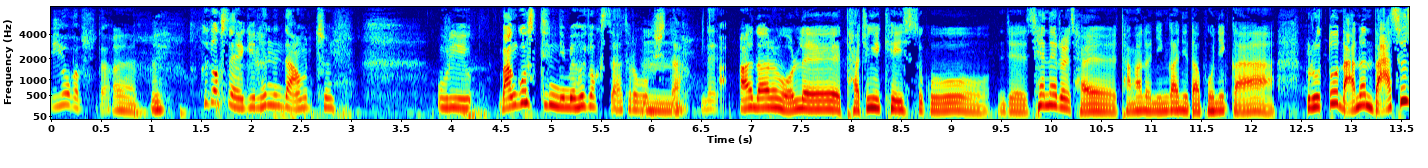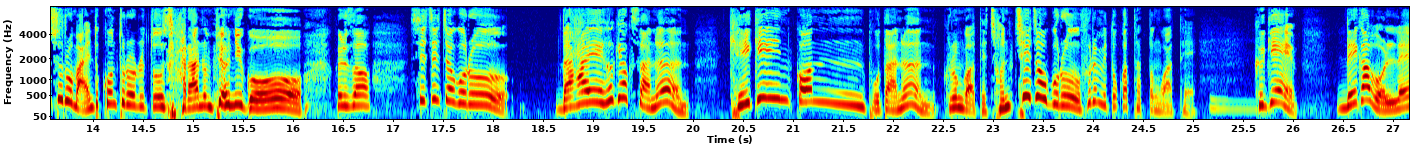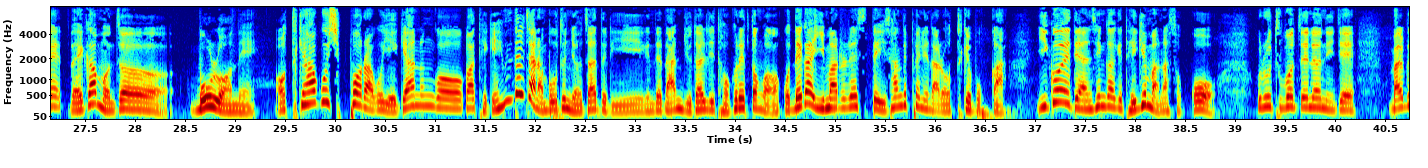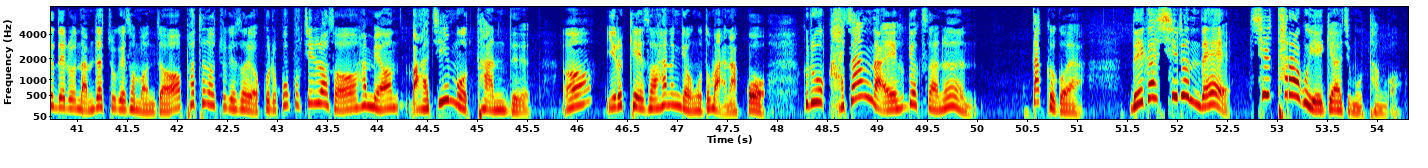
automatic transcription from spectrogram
이어갑시다. 예. 네. 흑역사 얘기를 했는데 아무튼 우리 망고스틴님의 흑역사 들어봅시다. 네. 아, 나는 원래 다중이 케이스고, 이제 세뇌를 잘 당하는 인간이다 보니까, 그리고 또 나는 나 스스로 마인드 컨트롤을 또 잘하는 편이고, 그래서 실질적으로 나의 흑역사는 개개인 건보다는 그런 것 같아. 전체적으로 흐름이 똑같았던 것 같아. 그게 내가 원래 내가 먼저 뭘 원해. 어떻게 하고 싶어라고 얘기하는 거가 되게 힘들잖아 모든 여자들이. 근데 난 유달리 더 그랬던 것 같고 내가 이 말을 했을 때 이 상대편이 나를 어떻게 볼까? 이거에 대한 생각이 되게 많았었고 그리고 두 번째는 이제 말 그대로 남자 쪽에서 먼저 파트너 쪽에서 옆구를 꾹꾹 찔러서 하면 마지 못한 듯 어? 이렇게 해서 하는 경우도 많았고 그리고 가장 나의 흑역사는 딱 그거야. 내가 싫은데 싫다라고 얘기하지 못한 거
